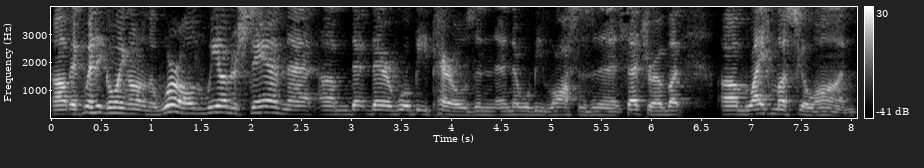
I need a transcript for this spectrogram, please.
Um, if with it going on in the world, we understand that um, that there will be perils and, and there will be losses and etc. But um, life must go on,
